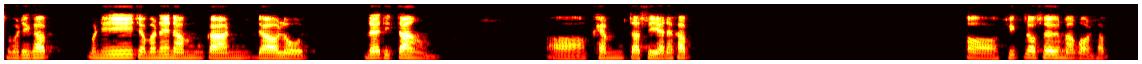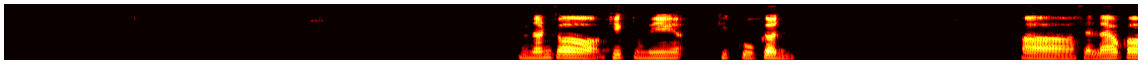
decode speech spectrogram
สวัสดีครับ วันนี้จะมาแนะนำการดาวน์โหลด และติดตั้งแคมตาเซียนะครับคลิกเราเซอร์ขึ้นมาก่อนครับ ดังนั้นก็คลิกตรงนี้คลิก Google เสร็จแล้วก็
